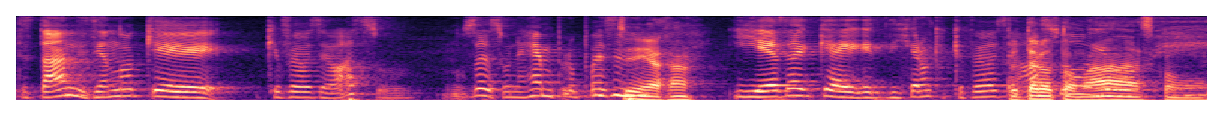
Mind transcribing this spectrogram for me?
te estaban diciendo que, que feo ese vaso. No sé, es un ejemplo, pues. Sí, ajá. Y ese que dijeron que qué feo ese vaso. Tú te lo tomabas como,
